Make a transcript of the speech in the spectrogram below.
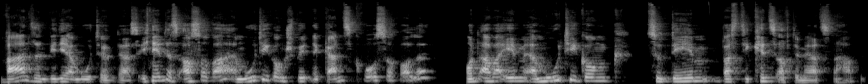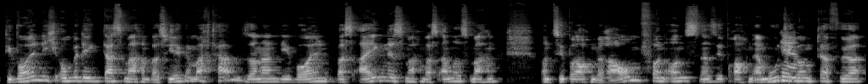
Wahnsinn, wie die Ermutigung das. Ich nehme das auch so wahr. Ermutigung spielt eine ganz große Rolle. Und aber eben Ermutigung zu dem, was die Kids auf dem Herzen haben. Die wollen nicht unbedingt das machen, was wir gemacht haben, sondern die wollen was eigenes machen, was anderes machen. Und sie brauchen Raum von uns, ne? sie brauchen Ermutigung ja. dafür.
